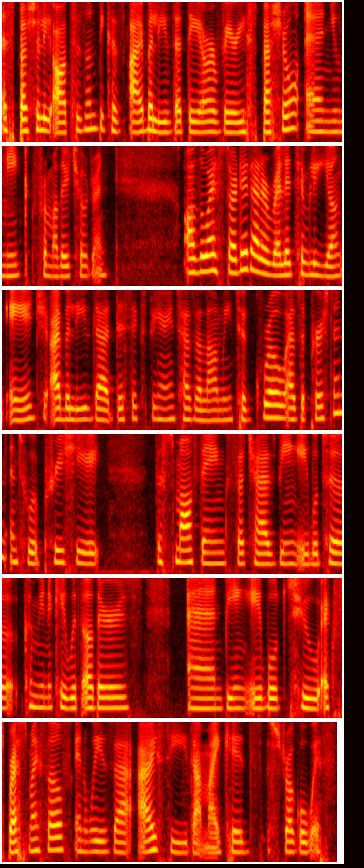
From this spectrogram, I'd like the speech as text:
especially autism, because I believe that they are very special and unique from other children. Although I started at a relatively young age, I believe that this experience has allowed me to grow as a person and to appreciate the small things, such as being able to communicate with others and being able to express myself in ways that I see that my kids struggle with.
